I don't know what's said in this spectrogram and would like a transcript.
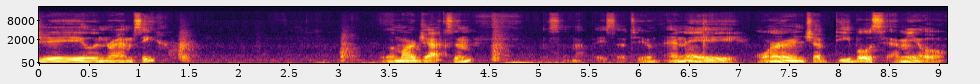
Jalen Ramsey. Lamar Jackson. Not based out too. And a orange of Deebo Samuel.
